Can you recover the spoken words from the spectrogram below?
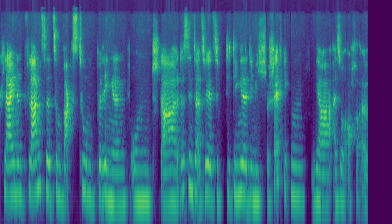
kleinen Pflanze zum Wachstum bringen. Und da, das sind also jetzt die Dinge, die mich beschäftigen. Ja, also auch, äh,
